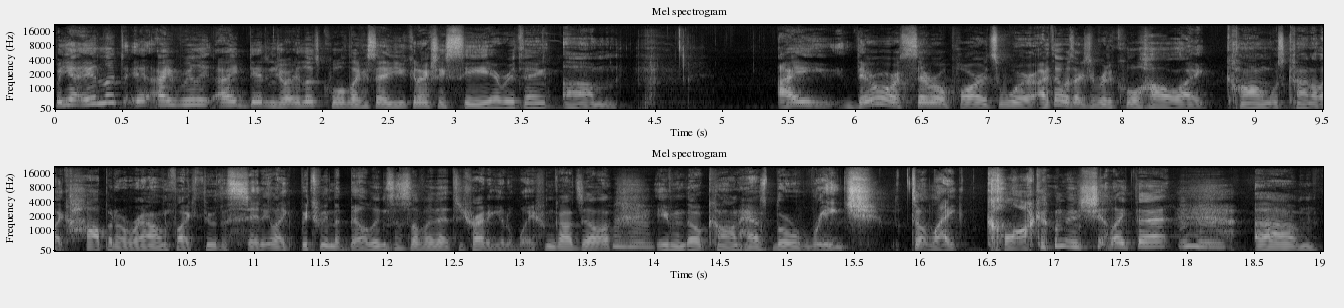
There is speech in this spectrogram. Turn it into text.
but yeah, it looked. It, I really, I did enjoy. it. It looked cool. Like I said, you can actually see everything. Um, I there were several parts where I thought it was actually pretty cool how like Kong was kind of like hopping around like through the city, like between the buildings and stuff like that to try to get away from Godzilla, even though Kong has the reach to like clock them and shit like that. Um,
